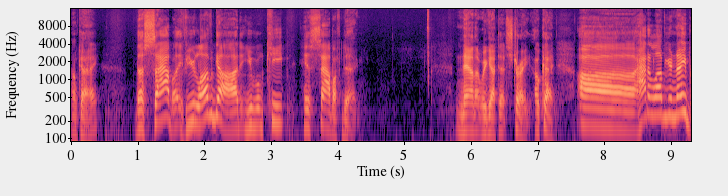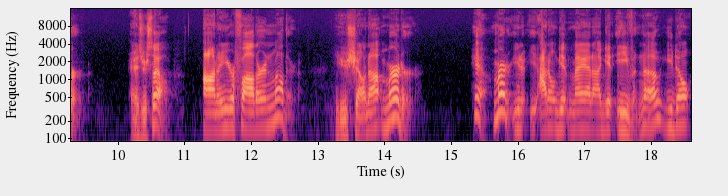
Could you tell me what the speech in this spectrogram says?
Okay? The Sabbath, if you love God, you will keep His Sabbath day. Now that we got that straight. Okay. Uh, how to love your neighbor as yourself. Honor your father and mother. You shall not murder. Yeah, murder. You know, I don't get mad, I get even. No, you don't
